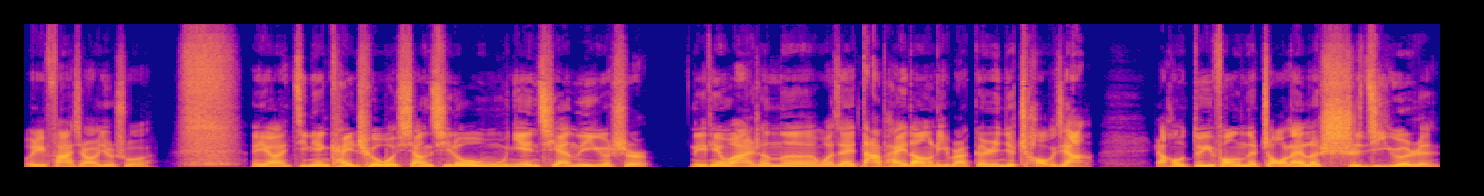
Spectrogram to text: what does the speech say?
我一发小就说：“哎呀，今天开车，我想起了我五年前的一个事儿。那天晚上呢，我在大排档里边跟人家吵架，然后对方呢找来了十几个人。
